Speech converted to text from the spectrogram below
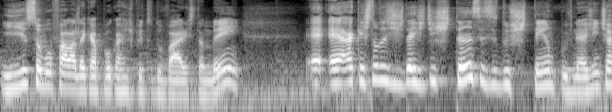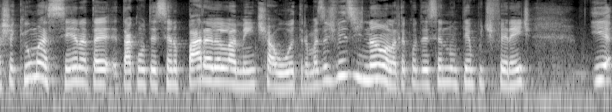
e isso eu vou falar daqui a pouco a respeito do Vares também. É, é, a questão das, das, distâncias e dos tempos, né? A gente acha que uma cena tá, tá acontecendo paralelamente à outra, mas às vezes não, ela tá acontecendo num tempo diferente. E,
